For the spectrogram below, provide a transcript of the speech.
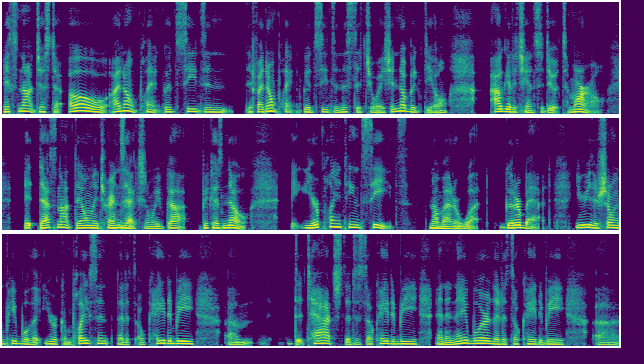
It's not just a, oh, I don't plant good seeds in, if I don't plant good seeds in this situation, no big deal. I'll get a chance to do it tomorrow it that's not the only transaction we've got because no, you're planting seeds no matter what. good or bad. You're either showing people that you're complacent, that it's okay to be um, detached, that it's okay to be an enabler, that it's okay to be, uh,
